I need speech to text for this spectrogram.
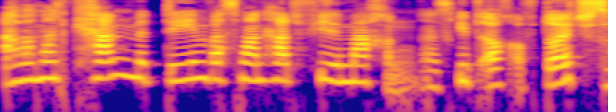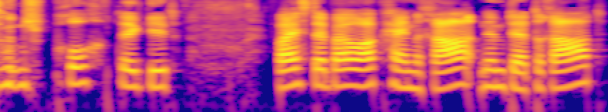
aber man kann mit dem, was man hat, viel machen. Es gibt auch auf Deutsch so einen Spruch, der geht, weiß der Bauer kein Rad, nimmt der Draht,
